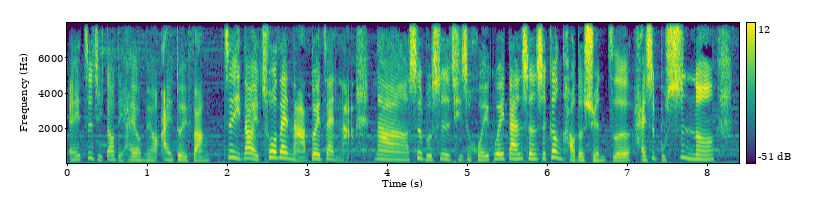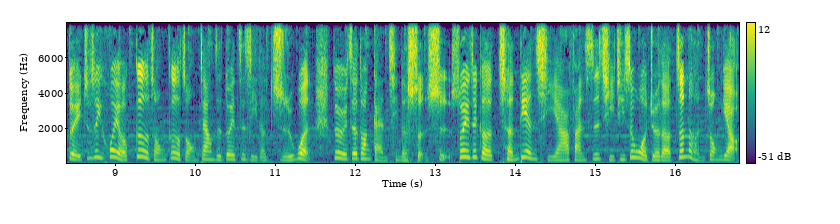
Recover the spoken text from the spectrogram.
哎，自己到底还有没？没有爱对方，自己到底错在哪，对在哪？那是不是其实回归单身是更好的选择，还是不是呢？对，就是会有各种各种这样子对自己的质问，对于这段感情的审视。所以这个沉淀期啊、反思期，其实我觉得真的很重要。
